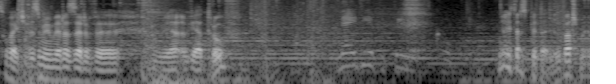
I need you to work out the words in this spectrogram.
Słuchajcie, weźmiemy rezerwy wi- wiatrów. No i teraz pytanie, zobaczmy,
